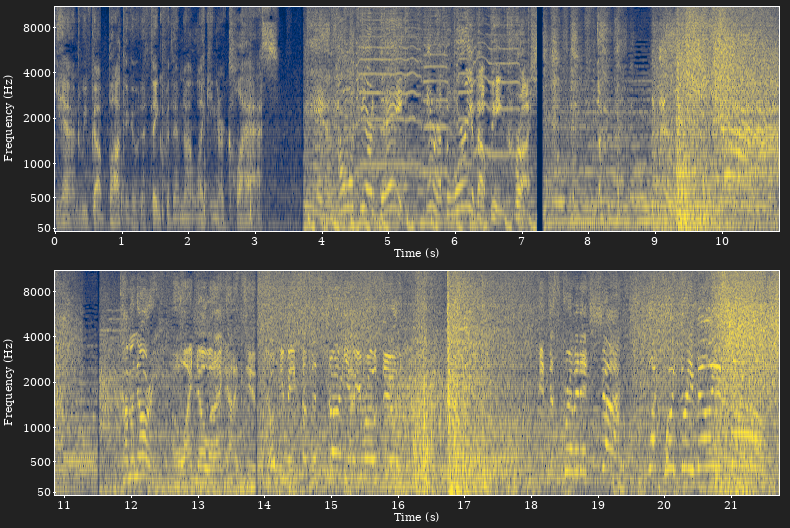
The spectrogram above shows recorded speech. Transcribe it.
Yeah, and we've got Bakugo to thank for them not liking our class. Man, how lucky are they? They don't have to worry about being crushed. Kaminari! Oh, I know what I gotta do. Hope you made something strong, Yaoyorozu! Indiscriminate shock! 1.3 million volts!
